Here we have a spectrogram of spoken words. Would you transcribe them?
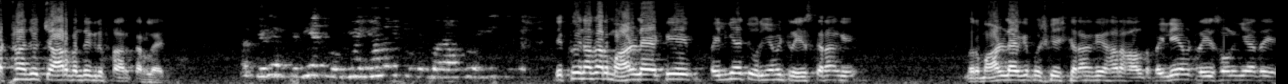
ਅੱਠਾਂ 'ਚੋਂ ਚਾਰ ਬੰਦੇ ਗ੍ਰਿਫਤਾਰ ਕਰ ਲਏ ਜੀ? ਦੇਖੋ ਇਹਨਾਂ ਦਾ ਰਿਮਾਂਡ ਲੈ ਕੇ ਪਹਿਲੀਆਂ ਚੋਰੀਆਂ ਵੀ ਟਰੇਸ ਕਰਾਂਗੇ। ਰਿਮਾਂਡ ਲੈ ਕੇ ਪੁੱਛਗਿੱਛ ਕਰਾਂਗੇ ਹਰ ਹਾਲਤ ਪਹਿਲੀਆਂ ਵੀ ਟਰੇਸ ਹੋਣਗੀਆਂ ਤੇ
